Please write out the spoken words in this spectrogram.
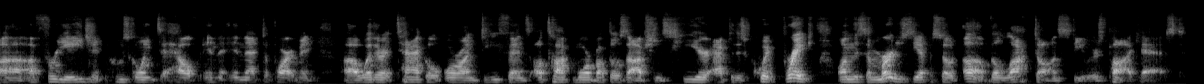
uh, a free agent who's going to help in the, in that department, uh, whether at tackle or on defense. I'll talk more about those options here after this quick break on this emergency episode of the Locked On Steelers podcast.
